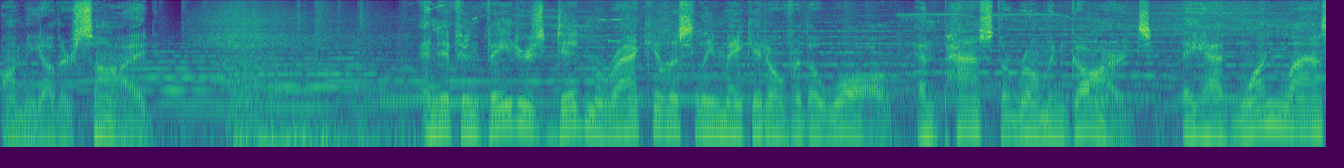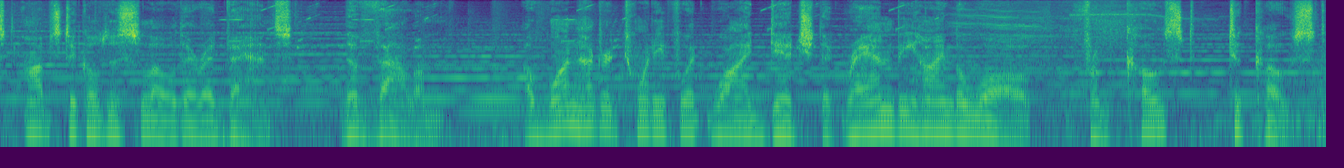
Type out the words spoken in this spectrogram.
on the other side. And if invaders did miraculously make it over the wall and past the Roman guards, they had one last obstacle to slow their advance, the Vallum, a 120-foot wide ditch that ran behind the wall from coast to coast.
